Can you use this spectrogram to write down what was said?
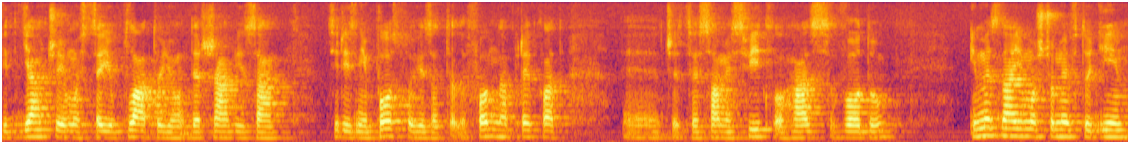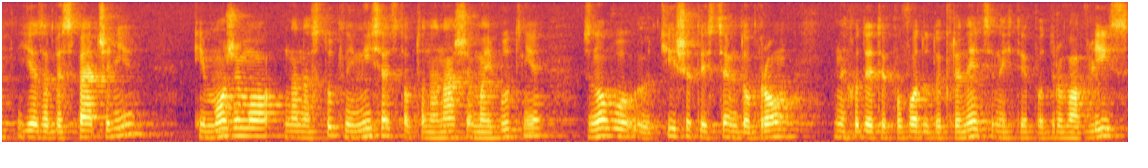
віддячуємось цією платою державі за ці різні послуги, за телефон, наприклад, е, чи це саме світло, газ, воду. І ми знаємо, що ми тоді є забезпечені і можемо на наступний місяць, тобто на наше майбутнє, знову е, тішитись цим добром, не ходити по воду до криниці, не йти по дрова в ліс,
